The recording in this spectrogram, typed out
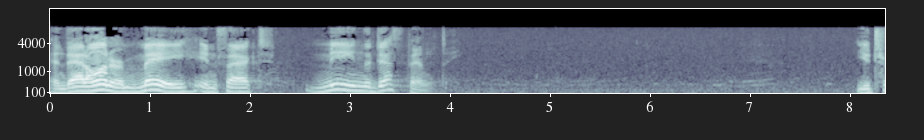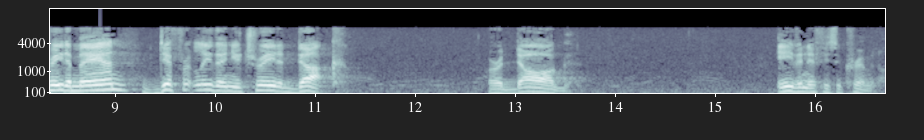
And that honor may, in fact, mean the death penalty. You treat a man differently than you treat a duck or a dog, even if he's a criminal.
